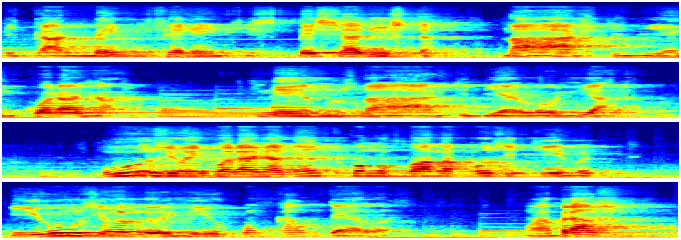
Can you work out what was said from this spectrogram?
ficar bem diferente, especialista na arte de encorajar, menos na arte de elogiar. Use o encorajamento como forma positiva e use o elogio com cautela. Um abraço,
